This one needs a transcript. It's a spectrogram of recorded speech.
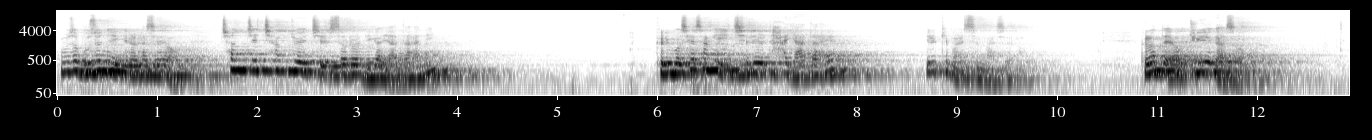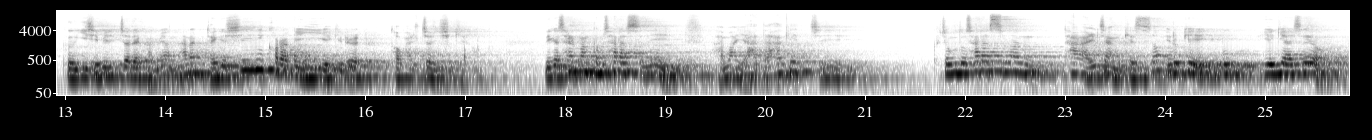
그러면서 무슨 얘기를 하세요? 천지 창조의 질서를 네가 야다하니? 그리고 세상의 이치를 다 야다해? 이렇게 말씀하세요. 그런데요, 뒤에 가서 그 21절에 가면 하나님 되게 시니컬하게 이 얘기를 더 발전시켜요. 네가 살 만큼 살았으니 아마 야다하겠지. 그 정도 살았으면 다 알지 않겠어? 이렇게 뭐 얘기하세요.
